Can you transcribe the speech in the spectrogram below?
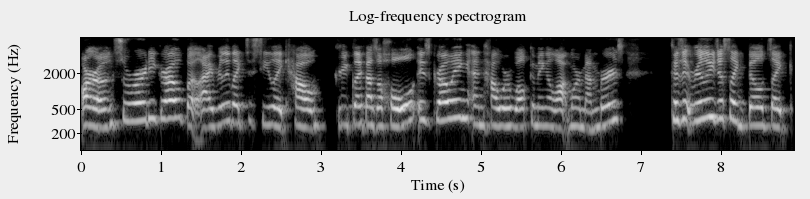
our own sorority grow, but I really like to see like how Greek life as a whole is growing and how we're welcoming a lot more members because it really just like builds like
